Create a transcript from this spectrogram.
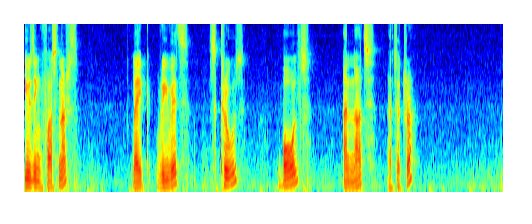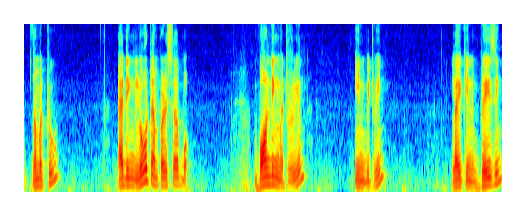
using fasteners like rivets, screws, bolts and nuts etc. Number 2 adding low temperature bonding material in between like in brazing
